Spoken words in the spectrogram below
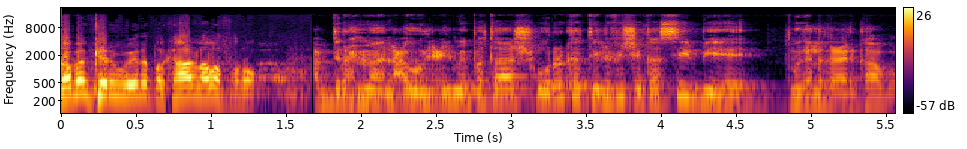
qaban kari weyne bal kaale nala furo. Cabdiraxmaan cawil cilmi bataash wararka telefishinka c b a magaalada cergaabo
